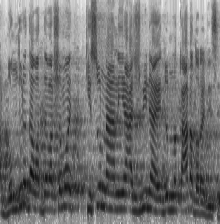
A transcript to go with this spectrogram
আর বন্ধুরে দাওয়াত দেওয়ার সময় কিছু না নিয়ে আসবি না এর জন্য কাটা ধরাই দিছে।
